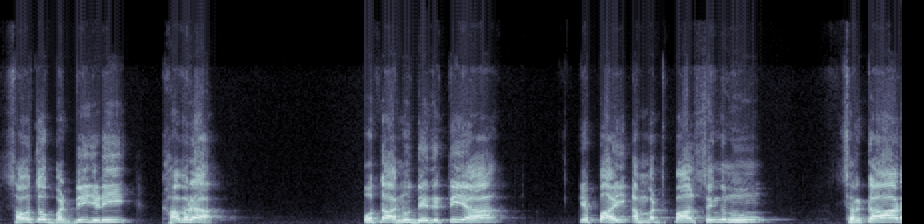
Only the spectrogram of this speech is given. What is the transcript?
ਸਭ ਤੋਂ ਵੱਡੀ ਜਿਹੜੀ ਖਬਰ ਆ ਉਹ ਤੁਹਾਨੂੰ ਦੇ ਦਿੱਤੀ ਆ ਕਿ ਭਾਈ ਅੰਮ੍ਰਿਤਪਾਲ ਸਿੰਘ ਨੂੰ ਸਰਕਾਰ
